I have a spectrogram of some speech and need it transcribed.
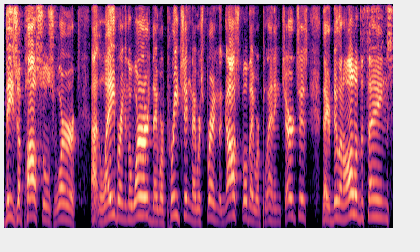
these apostles were uh, laboring in the word. They were preaching. They were spreading the gospel. They were planting churches. They are doing all of the things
